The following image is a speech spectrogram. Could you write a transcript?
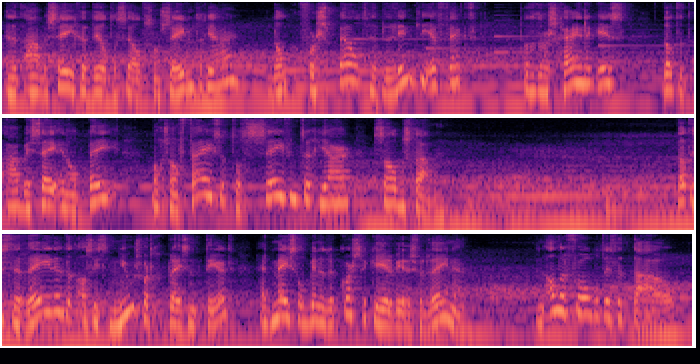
en het ABC-gedeelte zelfs zo'n 70 jaar, dan voorspelt het Lindley-effect dat het waarschijnlijk is dat het ABC-NLP nog zo'n 50 tot 70 jaar zal bestaan. Dat is de reden dat als iets nieuws wordt gepresenteerd, het meestal binnen de kortste keren weer is verdwenen. Een ander voorbeeld is de Tao.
